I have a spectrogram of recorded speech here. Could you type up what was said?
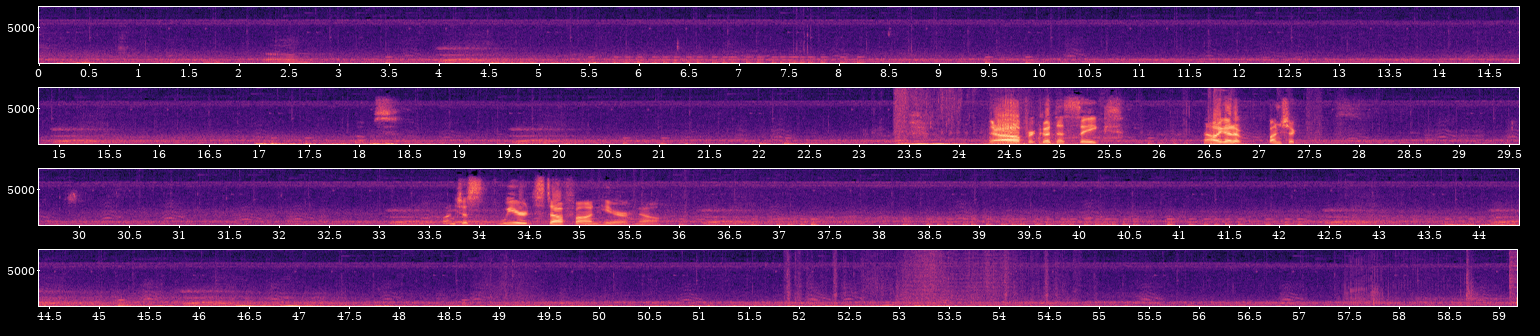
Goodness sake. Now I got a bunch of... Bunch of weird stuff on here now.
